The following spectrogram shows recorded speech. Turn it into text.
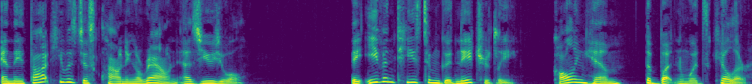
and they thought he was just clowning around as usual. They even teased him good naturedly, calling him the Buttonwoods Killer.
